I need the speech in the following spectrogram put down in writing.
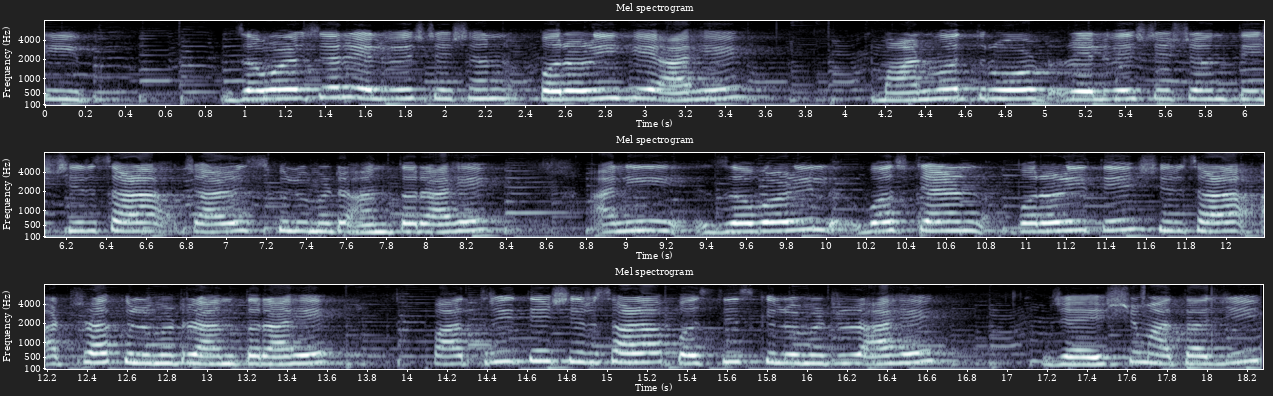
टीप जवळचे रेल्वे स्टेशन परळी हे आहे. मानवत रोड रेल्वे स्टेशन ते शिरसाळा चाळीस किलोमीटर अंतर आहे. आणि जवळील बस स्टँड परळी ते शिरसाळा अठरा किलोमीटर अंतर आहे. पाथरी ते शिरसाळा पस्तीस किलोमीटर आहे. जय श्री माताजी.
